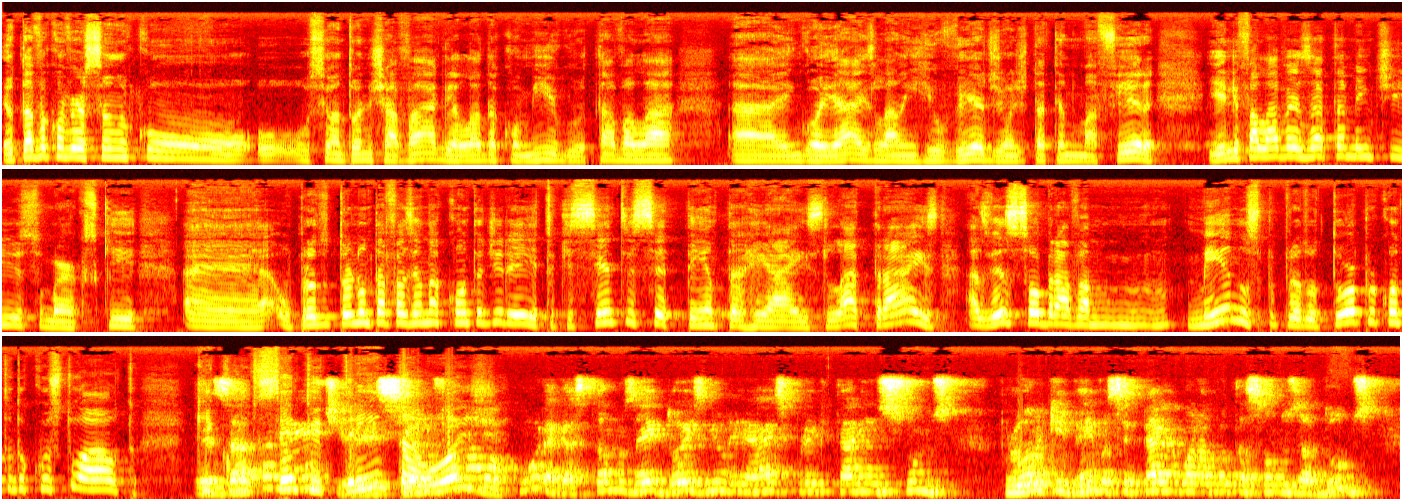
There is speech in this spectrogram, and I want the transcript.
Eu estava conversando com o, o seu Antônio Chavaglia, lá da Comigo, estava lá ah, em Goiás, lá em Rio Verde, onde está tendo uma feira, e ele falava exatamente isso, Marcos, que é, o produtor não está fazendo a conta direito, que 170 reais lá atrás, às vezes sobrava menos para o produtor por conta do custo alto. Que exatamente. com 130 Esse hoje. É uma loucura, gastamos aí 2 mil reais por hectare em insumos. Para o ano que vem, você pega agora a votação dos adubos,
